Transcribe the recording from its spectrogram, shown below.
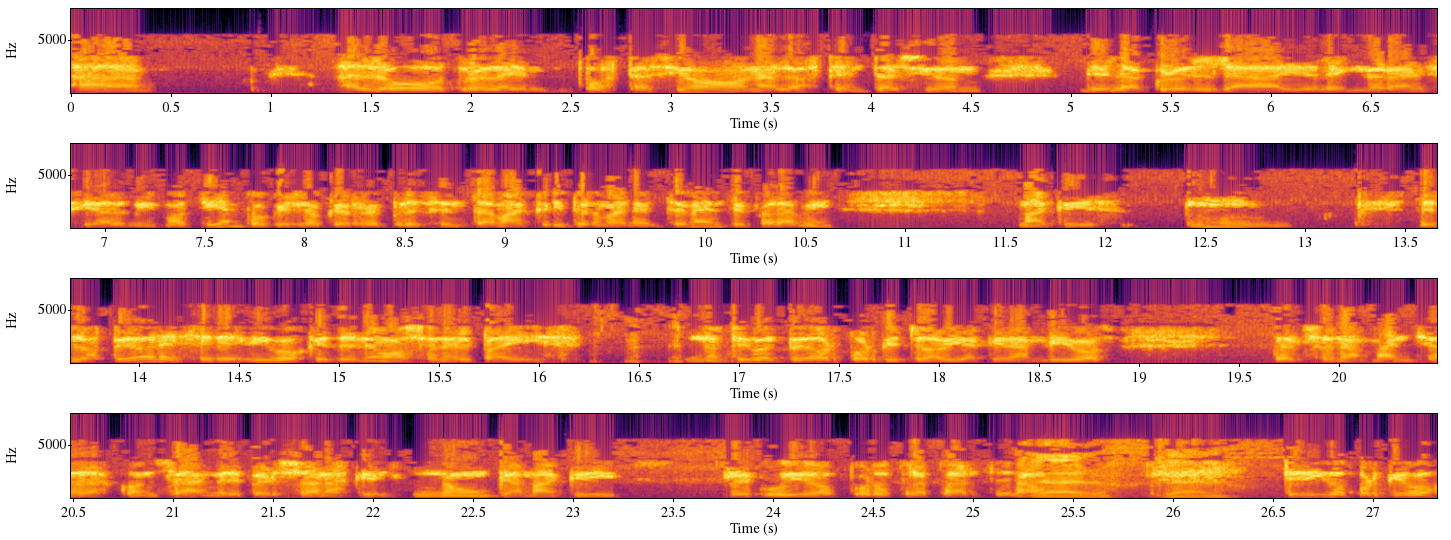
a al otro, a la impostación, a la ostentación de la crueldad y de la ignorancia al mismo tiempo, que es lo que representa Macri permanentemente. Para mí, Macri es de los peores seres vivos que tenemos en el país. No digo el peor porque todavía quedan vivos personas manchadas con sangre, personas que nunca Macri repudió, por otra parte, ¿no? Claro, claro. Te digo porque vos,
